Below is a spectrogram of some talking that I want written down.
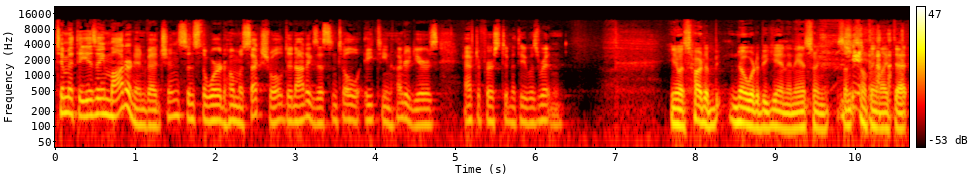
Timothy is a modern invention since the word homosexual did not exist until 1800 years after 1 Timothy was written. You know, it's hard to know where to begin in answering some, Yeah. something like that.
